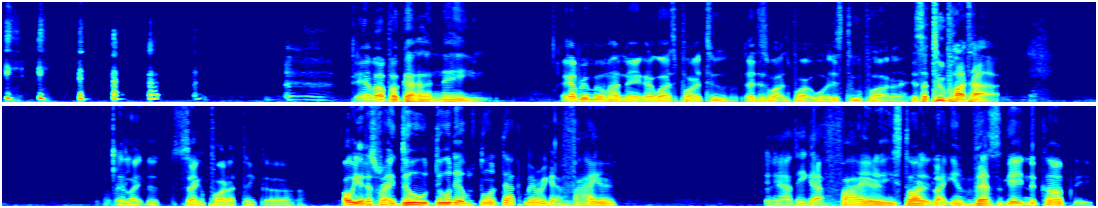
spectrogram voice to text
Damn, I forgot her name. I gotta remember her name. I gotta watch part two. I just watched part one. It's two parter. It's a two parter. And like the second part, I think. Uh, oh yeah, that's right. Dude, dude that was doing documentary got fired. And I think he got fired. And he started like investigating the company.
